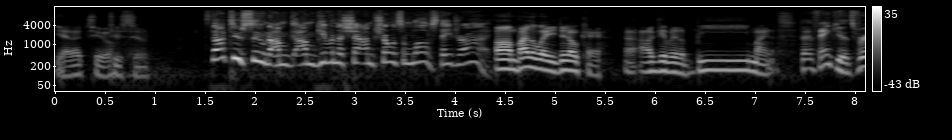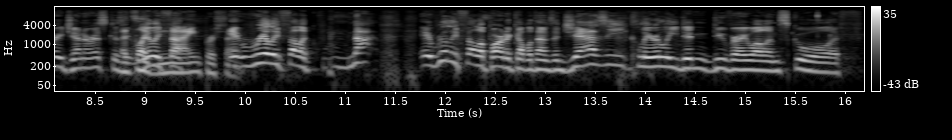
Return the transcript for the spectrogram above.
Yeah, that too. Too soon. It's not too soon. I'm I'm giving a shot. I'm showing some love. Stay dry. Um, by the way, you did okay. Uh, I'll give it a B minus. Th- thank you. It's very generous because it That's like really fell- 9%. It really fell a, not. It really fell apart a couple times, and Jazzy clearly didn't do very well in school. If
